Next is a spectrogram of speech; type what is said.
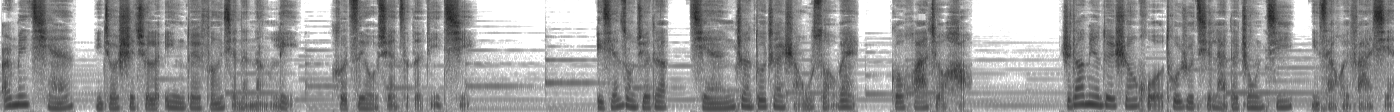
而没钱，你就失去了应对风险的能力和自由选择的底气。以前总觉得钱赚多赚少无所谓，够花就好。直到面对生活突如其来的重击，你才会发现，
